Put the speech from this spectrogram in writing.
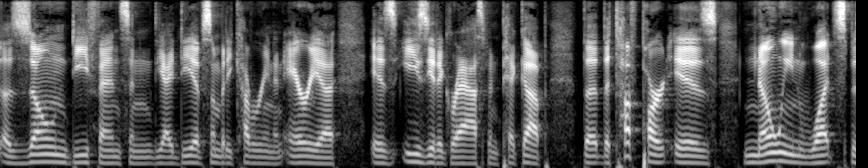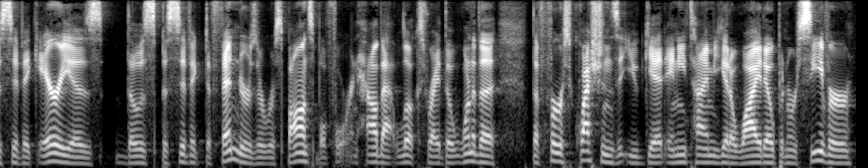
a, a zone defense and the idea of somebody covering an area is easy to grasp and pick up. The the tough part is knowing what specific areas those specific defenders are responsible for and how that looks, right? The one of the the first questions that you get anytime you get a wide open receiver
